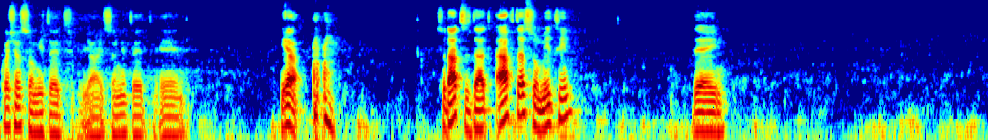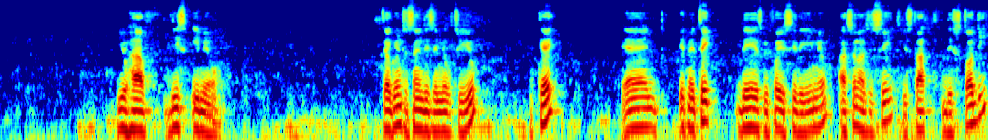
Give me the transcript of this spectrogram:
question submitted yeah submitted and yeah. So that is that. After submitting then you have this email they're going to send this email to you okay? And it may take days before you see the email. As soon as you see it you start the study.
